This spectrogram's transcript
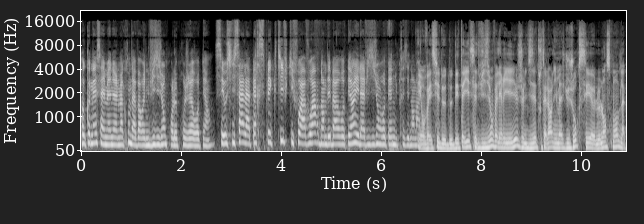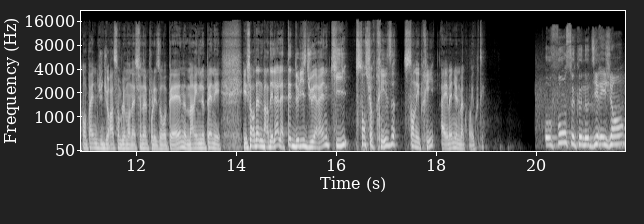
reconnaissent à Emmanuel Macron d'avoir une vision pour le projet européen. C'est aussi ça la perspective qu'il faut avoir dans le débat européen et la vision européenne du président. Et on va essayer de, de détailler cette vision. Valérie Ayé, je le disais tout à l'heure, l'image du jour, c'est euh, le lancement de la campagne du, du, Rassemblement national pour les européennes. Marine Le Pen et, et Jordan Bardella, la tête de liste du RN, qui, sans surprise, s'en est pris à Emmanuel Macron. Écoutez. Au fond, ce que nos dirigeants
